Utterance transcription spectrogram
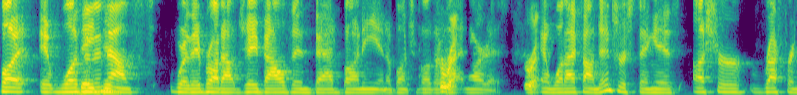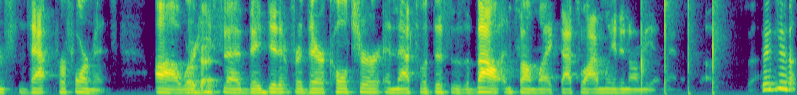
but it wasn't They did- announced where they brought out J Balvin, Bad Bunny, and a bunch of other Correct. Latin artists. Correct. And what I found interesting is Usher referenced that performance uh, where Okay. he said they did it for their culture and that's what this is about. And so I'm like, that's why I'm leaning on the Atlanta stuff. So. They just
